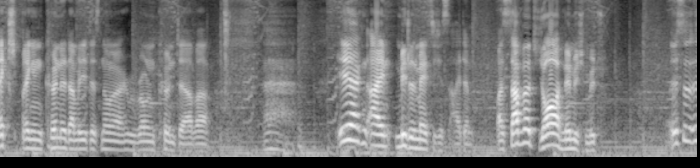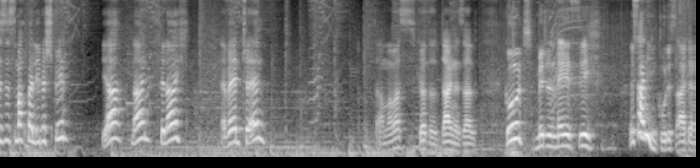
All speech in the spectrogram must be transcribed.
wegsprengen könnte, damit ich das nur rerollen könnte. Aber äh, irgendein mittelmäßiges Item. Was da wird, ja, nehme ich mit. Ist es, ist es machbar, liebes Spiel? Ja? Nein? Vielleicht? Eventuell? Da wir was. Gott, Darkness halt. Gut, mittelmäßig. Ist eigentlich ein gutes Item.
